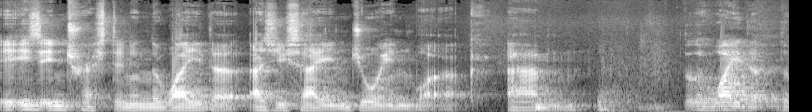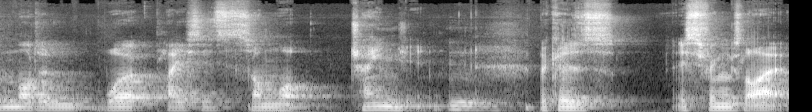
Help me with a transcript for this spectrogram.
It is interesting in the way that, as you say, enjoying work. Um, the way that the modern workplace is somewhat changing Mm. because it's things like,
